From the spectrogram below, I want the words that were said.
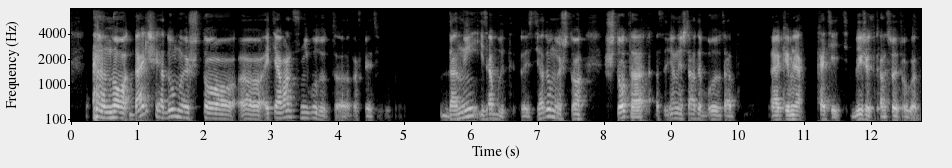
Но дальше я думаю, что э, эти авансы не будут, так сказать, даны и забыты. То есть я думаю, что что-то Соединенные Штаты будут от э, Кремля хотеть ближе к концу этого года.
